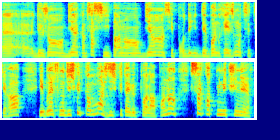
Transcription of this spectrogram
euh, de gens bien comme ça. S'il parle en bien, c'est pour des, des bonnes raisons, etc. Et bref, on discute comme moi, je discute avec toi là pendant 50 minutes, une heure.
